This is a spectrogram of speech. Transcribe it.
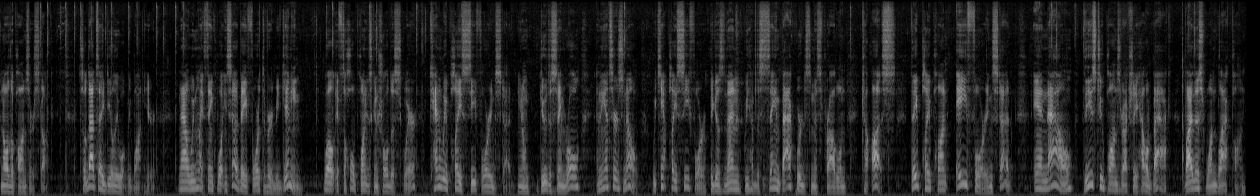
and all the pawns are stuck. So that's ideally what we want here. Now, we might think, well, instead of a4 at the very beginning, well, if the whole point is control this square, can we play c4 instead? You know, do the same role? And the answer is no. We can't play c4 because then we have the same backwardsness problem to us. They play pawn a4 instead. And now these two pawns are actually held back by this one black pawn.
